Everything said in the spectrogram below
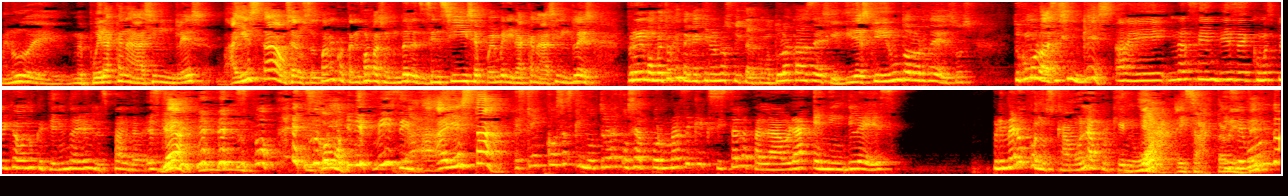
menudo de, ¿me puedo ir a Canadá sin inglés? Ahí está, o sea, ustedes van a encontrar información donde les dicen, sí, se pueden venir a Canadá sin inglés, pero en el momento que tenga que ir a un hospital, como tú lo acabas de decir, y describir un dolor de esos, ¿tú cómo lo haces sin inglés? Ahí Nassim dice, ¿cómo explica uno que tiene un aire en la espalda? Es que eso, eso ¿Cómo? es muy difícil. Ah, Ahí está. Es que hay cosas que no traen, o sea, por más de que exista la palabra en inglés, primero conozcámosla porque no. Ya, Y exactamente. segundo,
